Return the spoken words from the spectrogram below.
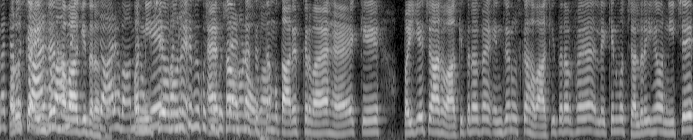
मतलब और उसका इंजन हवा की तरफ़ चार है हवा में और नीचे उन्होंने ऐसा उन्होंने सिस्टम मुतारिफ करवाया है कि पहिए चार हवा की तरफ़ है इंजन उसका हवा की तरफ़ है लेकिन वो चल रही है और नीचे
